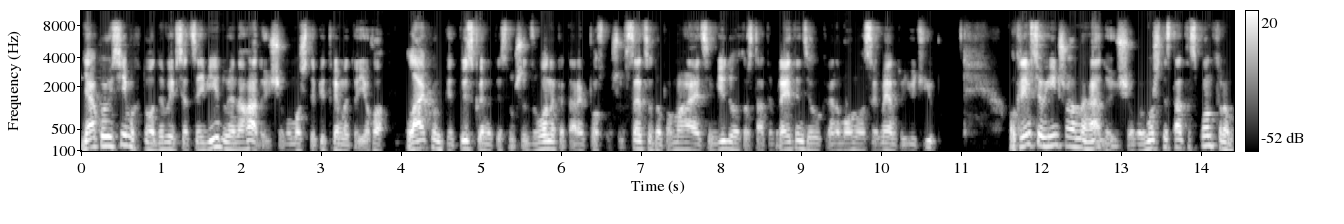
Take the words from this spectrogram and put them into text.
Дякую всім, хто дивився це відео. Я нагадую, що ви можете підтримати його лайком, підпискою, натиснувши дзвоника та репостнувши. Все це допомагає цим відео зростати в рейтинзі україномовного сегменту YouTube. Окрім всього іншого, нагадую, що ви можете стати спонсором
